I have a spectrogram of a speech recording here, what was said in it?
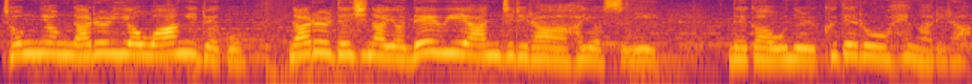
정령 나를 이어 왕이 되고 나를 대신하여 내 위에 앉으리라 하였으니 내가 오늘 그대로 행하리라.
